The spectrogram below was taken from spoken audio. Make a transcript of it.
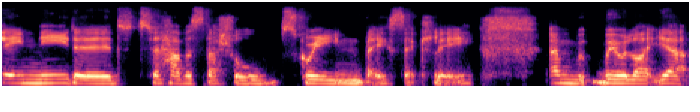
they needed to have a special screen basically. And we were like yeah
